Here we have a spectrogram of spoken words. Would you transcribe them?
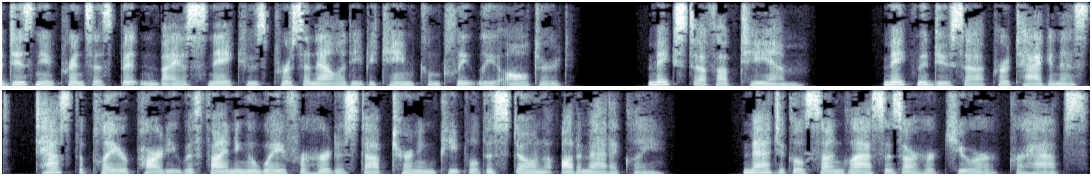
Disney princess bitten by a snake whose personality became completely altered. Make stuff up TM. Make Medusa a protagonist, task the player party with finding a way for her to stop turning people to stone automatically. Magical sunglasses are her cure, perhaps.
